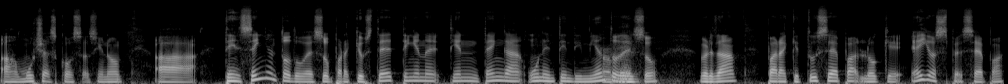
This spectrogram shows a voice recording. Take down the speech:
ah, muchas cosas, you know. Ah, te enseñan todo eso para que usted tenga, un entendimiento de eso, ¿verdad? Para que tú sepas lo que ellos sepan,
